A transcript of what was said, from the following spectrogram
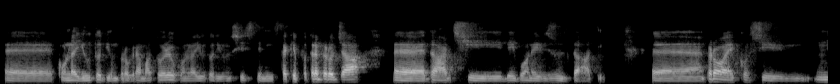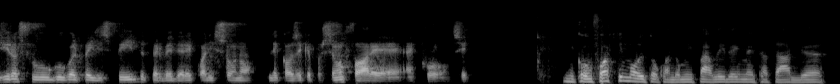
eh, con l'aiuto di un programmatore o con l'aiuto di un sistemista, che potrebbero già eh, darci dei buoni risultati. Eh, però ecco sì, un giro su Google PageSpeed per vedere quali sono le cose che possiamo fare, ecco sì, mi conforti molto quando mi parli dei meta tag,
